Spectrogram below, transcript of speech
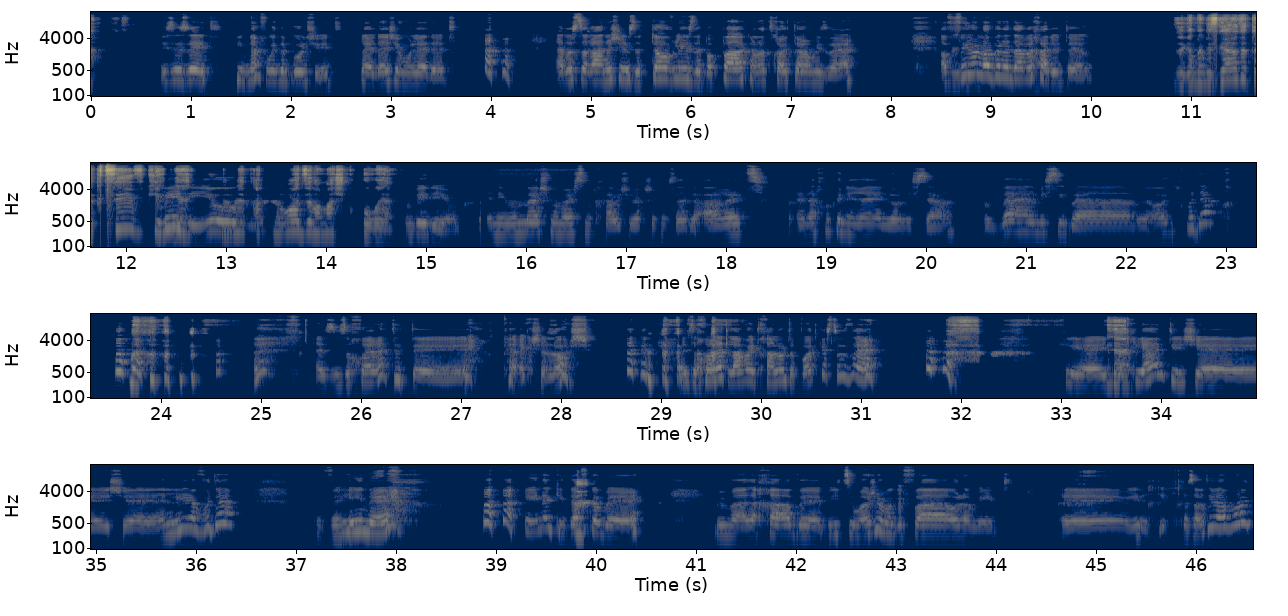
this is it, enough with the bullshit, לילדה הולדת. עד עשרה אנשים זה טוב לי, זה בפארק, אני לא צריכה יותר מזה. אפילו לא בן אדם אחד יותר. זה גם במסגרת התקציב, כי בדיוק. באמת, אחרות זה ממש קורה. בדיוק. אני ממש ממש שמחה בשבילך שאת נוסעת לארץ. אנחנו כנראה לא ניסע, אבל מסיבה מאוד נחמדה. אז זוכרת את אה, פרק שלוש? אני זוכרת למה התחלנו את הפודקאסט הזה? כי אה, כן. התבכיינתי ש... שאין לי עבודה. והנה, הנה כי דווקא ב... במהלכה, ב... בעיצומה של מגפה עולמית, אה, חזרתי לעבוד.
